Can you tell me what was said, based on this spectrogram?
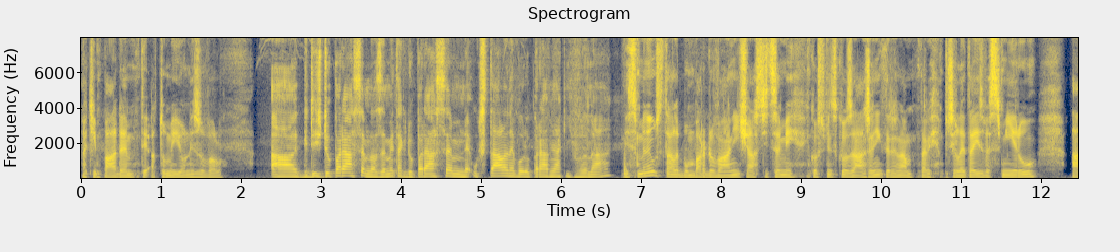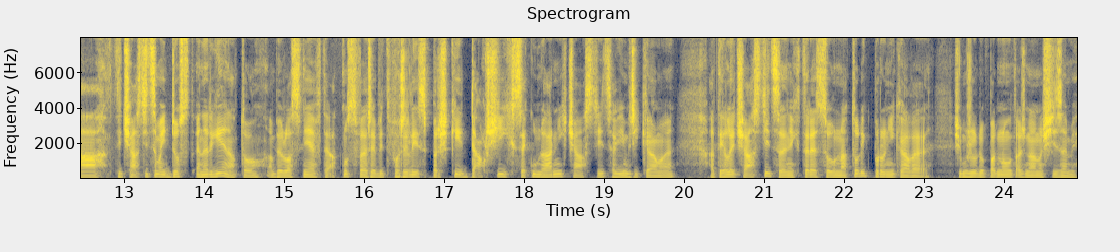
a tím pádem ty atomy ionizovalo. A když dopadá sem na Zemi, tak dopadá sem neustále nebo dopadá v nějakých vlnách? My jsme neustále bombardováni částicemi kosmického záření, které nám tady přiletají z vesmíru a ty částice mají dost energie na to, aby vlastně v té atmosféře vytvořily spršky dalších sekundárních částic, jak jim říkáme. A tyhle částice některé jsou natolik pronikavé, že můžou dopadnout až na naší Zemi.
